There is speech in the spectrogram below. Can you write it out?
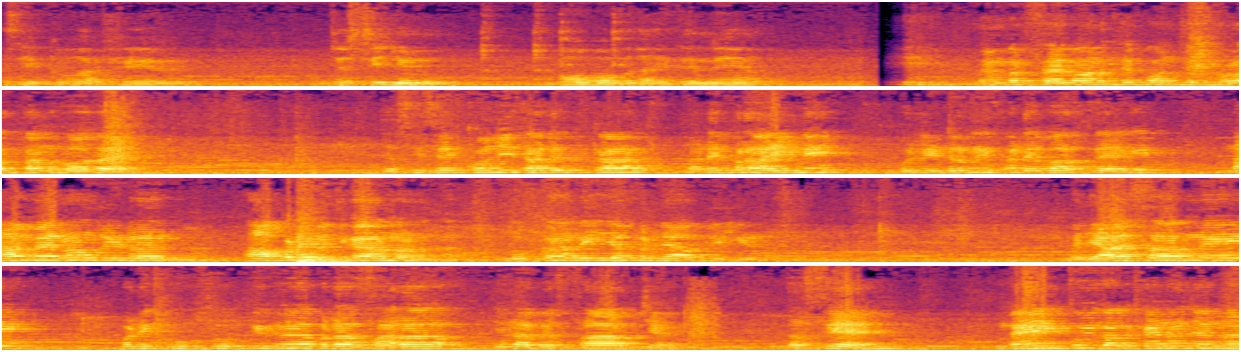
ਅਸੀਂ ਇੱਕ ਵਾਰ ਫਿਰ ਜੱਸੀ ਜੀ ਨੂੰ ਬਹੁਤ ਬਹੁਤ ਵਧਾਈ ਦਿੰਦੇ ਹਾਂ। ਮੈਂਬਰ ਸਾਹਿਬਾਨ ਇੱਥੇ ਪਹੁੰਚੇ ਥੋੜਾ ਧੰਨਵਾਦ ਹੈ। ਜੱਸੀ ਸੇਖੋਂ ਜੀ ਸਾਡੇ ਵਿਚਕਾਰ ਸਾਡੇ ਭਰਾ ਹੀ ਨੇ ਕੋਈ ਲੀਡਰ ਨਹੀਂ ਸਾਡੇ ਵਾਸਤੇ ਹੈਗੇ। ਨਾ ਮੈਂ ਇਹਨਾਂ ਨੂੰ ਲੀਡਰ ਆਪਣੇ ਵਿਚਕਾਰ ਮੰਨਦਾ ਲੋਕਾਂ ਲਈ ਜਾਂ ਪੰਜਾਬ ਲਈ ਲੀਡਰ? ਬਜਾਜ ਸਾਹਿਬ ਨੇ ਬੜੀ ਖੂਬਸੂਰਤੀ ਨਾਲ ਬੜਾ ਸਾਰਾ ਜਿਹੜਾ ਵਿਸਥਾਰ ਚ ਦੱਸਿਆ ਮੈਂ ਇੱਕੋ ਹੀ ਗੱਲ ਕਹਿਣਾ ਚਾਹੁੰਦਾ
